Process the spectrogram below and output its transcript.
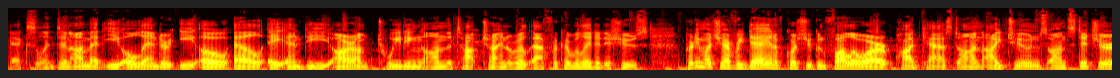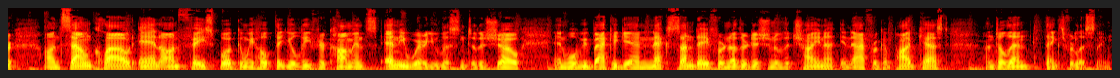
Excellent. And I'm at E Olander, E O L A N D E R. I'm tweeting on the top China Africa related issues pretty much every day. And of course, you can follow our podcast on iTunes, on Stitcher, on SoundCloud, and on Facebook. And we hope that you'll leave your comments anywhere you listen to the show. And we'll be back again next Sunday for another edition of the China in Africa podcast. Until then, thanks for listening.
